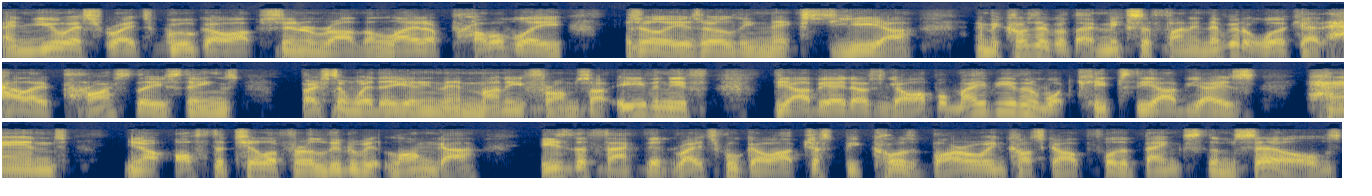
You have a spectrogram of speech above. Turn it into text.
And US rates will go up sooner rather than later, probably as early as early next year. And because they've got that mix of funding, they've got to work out how they price these things based on where they're getting their money from. So even if the RBA doesn't go up, or maybe even what keeps the RBA's hand, you know, off the tiller for a little bit longer is the fact that rates will go up just because borrowing costs go up for the banks themselves,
